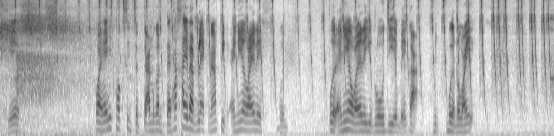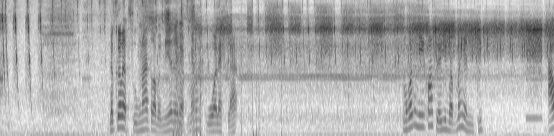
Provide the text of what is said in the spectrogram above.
โอ เคปล่อยให้ท็อกซิกจัดการไปก่อน แต่ถ้าใครแบบแหลกนะ ปิดไอ้นี่เอาไว้เลย เปิด เปิดไอ้นี่เอาไว้เลยโร GMX อะปิดเปิดเอาไว้ แล้วก็แบบซูมหน้าจอแบบนี้เลยแบบไม่ต้องกลัวแหลกแล้วมันก็จะมีข้อเสียอยู่แบบไม่เห็นคลิป เอา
